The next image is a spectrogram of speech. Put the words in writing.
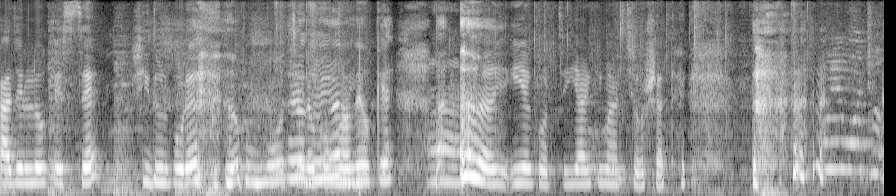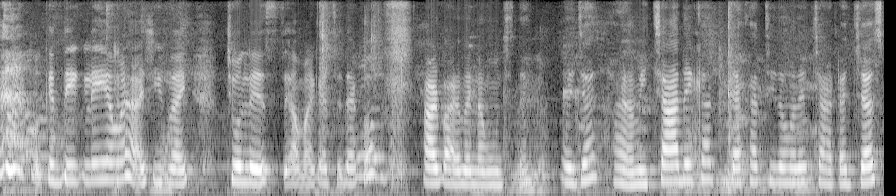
কাজের লোক এসছে সিঁদুর পরে মোচ এরকমভাবে ওকে ইয়ে করছে ইয়ার্কি মারছে ওর সাথে। ওকে দেখলেই আমার হাসি পায়। চলে এসছে আমার কাছে, দেখো। আর পারবে না মুছতে। এই যে, আর আমি চা দেখা দেখাচ্ছি তোমাদের চাটা। জাস্ট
